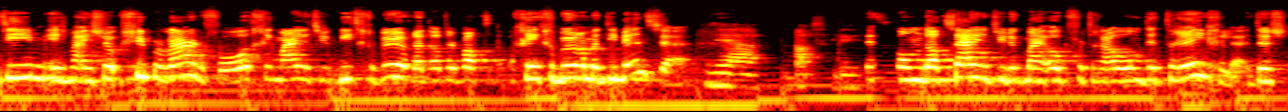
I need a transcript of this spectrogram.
team is mij zo super waardevol. Het ging mij natuurlijk niet gebeuren dat er wat ging gebeuren met die mensen. Ja, absoluut. Omdat zij natuurlijk mij ook vertrouwen om dit te regelen. Dus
